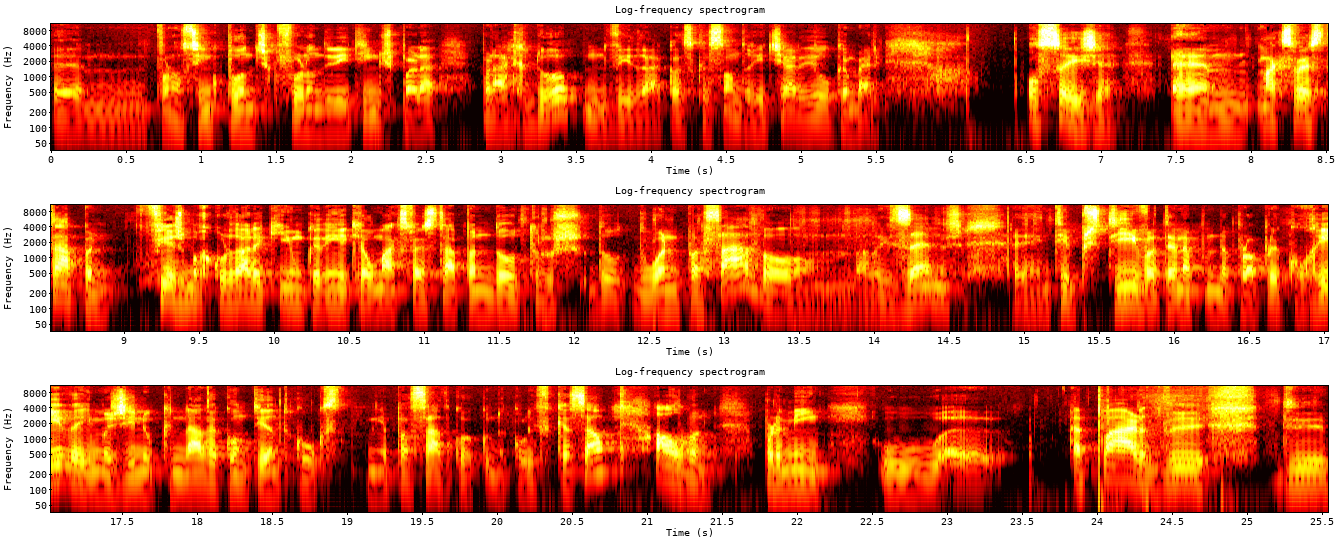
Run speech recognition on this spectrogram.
Um, foram 5 pontos que foram direitinhos para, para a Renault, devido à classificação de Richard e Hülkenberg. Ou seja, um, Max Verstappen fez-me recordar aqui um bocadinho aquele Max Verstappen de outros, do, do ano passado, ou há dois anos, em tempo estivo, até na, na, própria corrida. Imagino que nada contente com o que se tinha passado a, na qualificação. Albon, para mim, o. Uh, a par de, de,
